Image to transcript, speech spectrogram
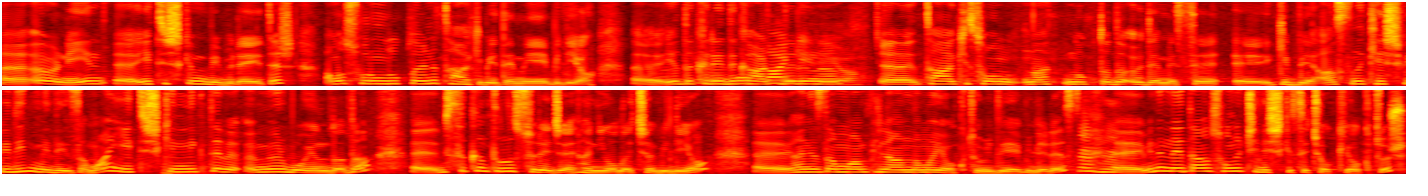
E, örneğin e, yetişkin bir bireydir ama sorumluluklarını takip edemeyebiliyor. Ya da kredi kartlarını geliyor. ta ki son noktada ödemesi gibi aslında keşfedilmediği zaman yetişkinlikte ve ömür boyunda da e, bir sıkıntılı sürece hani yol açabiliyor. E, hani zaman planlama yoktur diyebiliriz. E, bir de neden sonuç ilişkisi çok yoktur.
